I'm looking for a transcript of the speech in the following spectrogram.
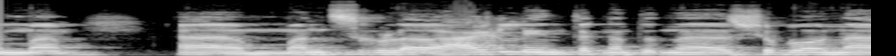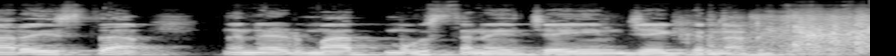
ನಿಮ್ಮ ಮನಸ್ಸುಗಳು ಆಗಲಿ ಅಂತಕ್ಕಂಥದ್ದನ್ನ ಶುಭವನ್ನು ಹಾರೈಸ್ತಾ ನನ್ನ ಎರಡು ಮಾತು ಮುಗಿಸ್ತಾನೆ. ಜೈ ಹಿಂದ್, ಜೈ ಕರ್ನಾಟಕ.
